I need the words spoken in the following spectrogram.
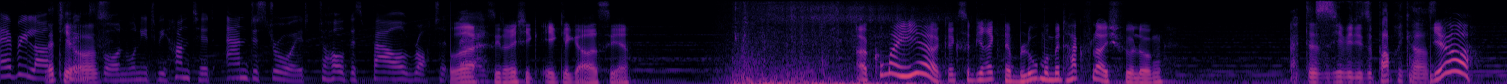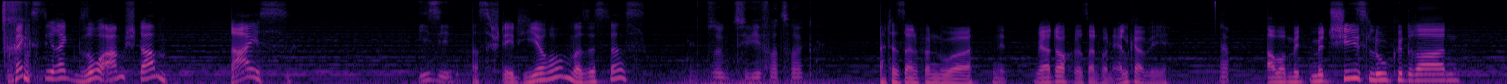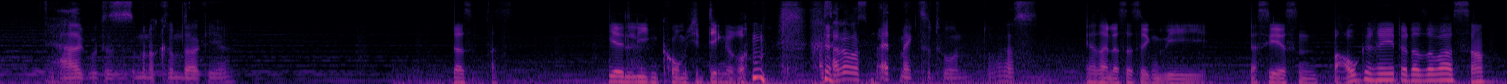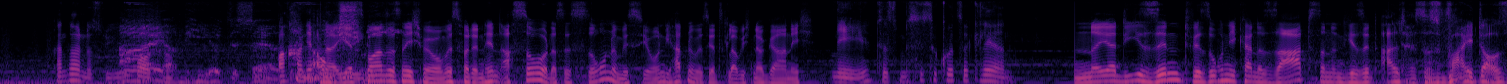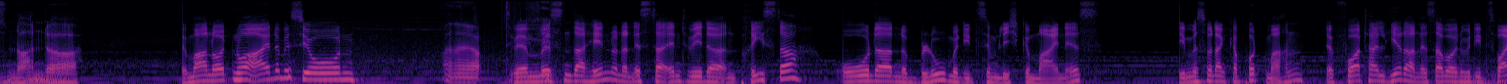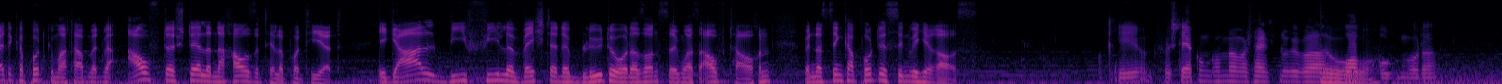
Every last Nett hier aus. spawn will need to be hunted and destroyed to hold this foul rot at Uah, sieht richtig eklig aus hier. Aber guck mal hier, kriegst du direkt eine Blume mit Hackfleischfüllung. Das ist hier wie diese Paprikas. Ja, wächst direkt so am Stamm. Nice. Easy. Was steht hier rum? Was ist das? So ein Zivilfahrzeug. Ach, das ist einfach nur. Ja doch, das ist einfach ein LKW. Ja. Aber mit, mit Schießluke dran. Ja, gut, das ist immer noch Grimdark hier. Das. Was? Hier liegen komische Dinge rum. Das hat aber was mit AdMac zu tun. Da war das. Ja, sein, dass das irgendwie. Das hier ist ein Baugerät oder sowas. hm? Kann sein, dass du hier gebaut hast. Macht man ja auch Na, nicht. jetzt machen sie es nicht mehr. Wo müssen wir denn hin? Ach so, das ist so eine Mission. Die hatten wir bis jetzt, glaube ich, noch gar nicht. Nee, das müsstest du kurz erklären. Naja, die sind, wir suchen hier keine Saat, sondern hier sind, Alter, es ist weit auseinander. Wir machen heute nur eine Mission. Ah, naja. Wir müssen da hin und dann ist da entweder ein Priester oder eine Blume, die ziemlich gemein ist. Die müssen wir dann kaputt machen. Der Vorteil hier dran ist aber, wenn wir die zweite kaputt gemacht haben, werden wir auf der Stelle nach Hause teleportiert. Egal wie viele Wächter der Blüte oder sonst irgendwas auftauchen. Wenn das Ding kaputt ist, sind wir hier raus. Okay, und Verstärkung kommen wir wahrscheinlich nur über So. Warpbogen, oder?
